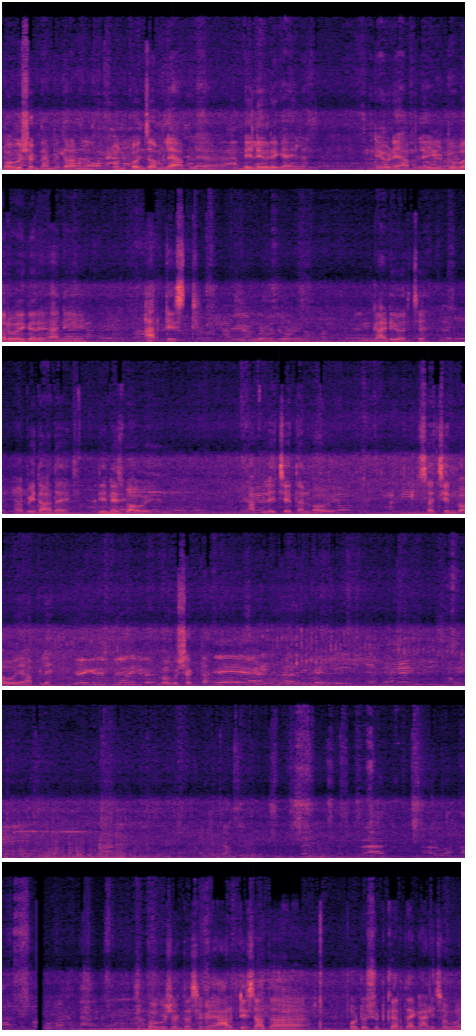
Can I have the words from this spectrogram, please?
बघू शकता मित्रांनो कोण कोण जमलं आहे आपल्या डिलिव्हरी घ्यायला. तेवढे एवढे आपले यूट्यूबर वगैरे आणि आर्टिस्ट गाडीवरचे. अभि दादा आहे दिनेश भाऊ आहे. आपले चेतन भाऊ आहे सचिन भाऊ आहे आपले. बघू शकता. बघू शकता सगळे आर्टिस्ट आता फोटोशूट करत आहे गाडीसोबत.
